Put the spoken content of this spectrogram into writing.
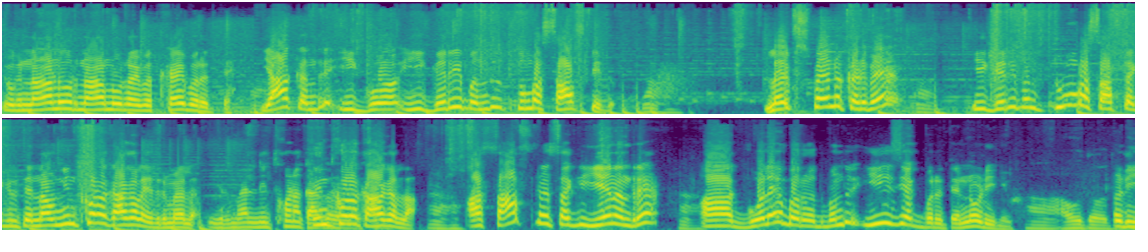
ಇವಾಗ ನಾನೂರು ನಾನೂರ ಐವತ್ತು ಕಾಯಿ ಬರುತ್ತೆ. ಯಾಕಂದ್ರೆ ಈ ಗೋ ಈ ಗರಿ ಬಂದು ತುಂಬಾ ಸಾಫ್ಟ್ ಇದು. ಲೈಫ್ ಸ್ಪ್ಯಾನು ಕಡಿಮೆ. ಈ ಗರಿ ಬಂದು ತುಂಬಾ ಸಾಫ್ಟ್ ಆಗಿರುತ್ತೆ. ನಾವು ನಿಂತ್ಕೊಳಕ್ ಆಗಲ್ಲ ಇದ್ರ ಮೇಲೆ. ಇದ್ರ ಮೇಲೆ ನಿಂತ್ಕೊಳಕ್ ನಿಂತ್ಕೊಳಕ್ ಆಗಲ್ಲ. ಆ ಸಾಫ್ಟ್ನೆಸ್ ಆಗಿ ಏನಂದ್ರೆ ಆ ಗೊಳೆ ಬರೋದು ಬಂದು ಈಸಿಯಾಗಿ ಬರುತ್ತೆ. ನೋಡಿ ನೀವು. ನೋಡಿ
